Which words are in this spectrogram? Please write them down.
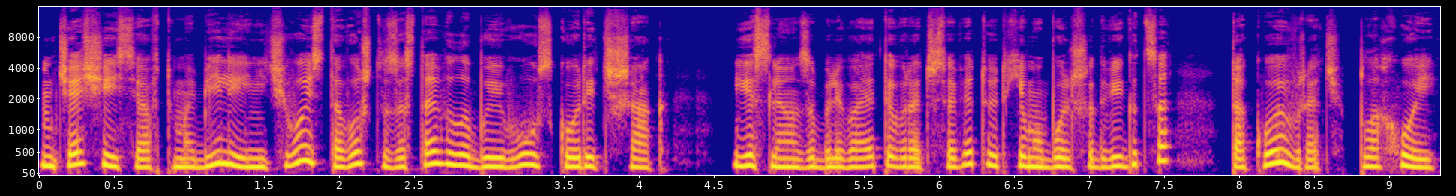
мчащиеся автомобили и ничего из того, что заставило бы его ускорить шаг — если он заболевает и врач советует ему больше двигаться, такой врач плохой.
